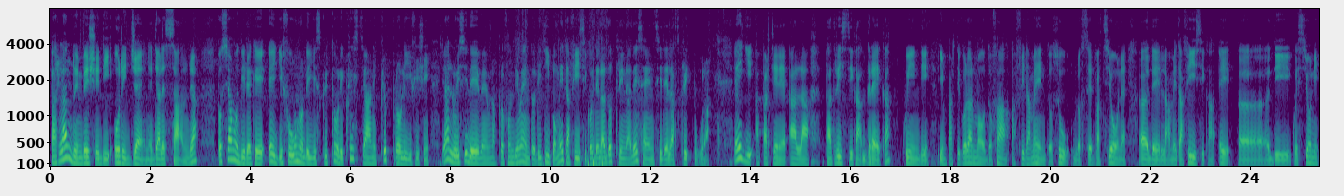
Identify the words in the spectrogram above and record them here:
Parlando invece di Origene di Alessandria, possiamo dire che egli fu uno degli scrittori cristiani più prolifici e a lui si deve un approfondimento di tipo metafisico della dottrina dei sensi della scrittura. Egli appartiene alla patristica greca, quindi in particolar modo fa affidamento sull'osservazione eh, della metafisica e eh, di questioni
